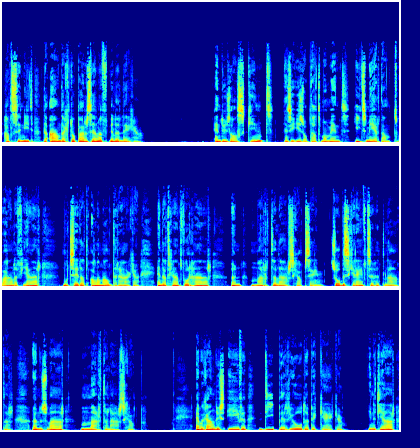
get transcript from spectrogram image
Had ze niet de aandacht op haarzelf willen leggen? En dus als kind, en ze is op dat moment iets meer dan twaalf jaar, moet zij dat allemaal dragen, en dat gaat voor haar een martelaarschap zijn. Zo beschrijft ze het later, een zwaar martelaarschap. En we gaan dus even die periode bekijken. In het jaar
